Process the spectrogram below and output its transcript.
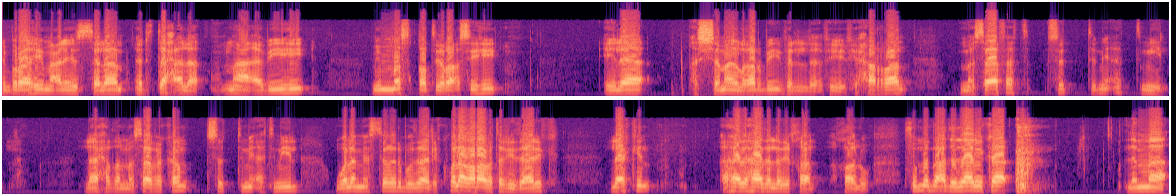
إبراهيم عليه السلام ارتحل مع أبيه من مسقط رأسه إلى الشمال الغربي في في حران. مسافة 600 ميل. لاحظ المسافة كم؟ 600 ميل ولم يستغربوا ذلك ولا غرابة في ذلك لكن هذا هذا الذي قال قالوا. ثم بعد ذلك لما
